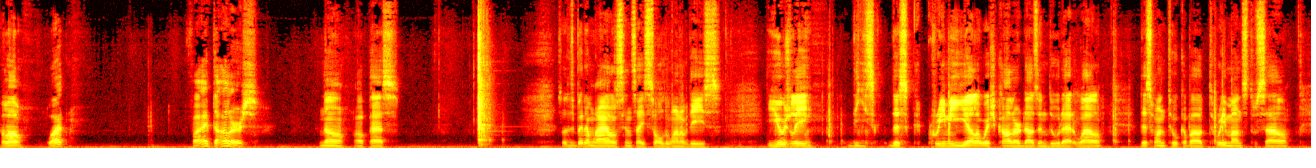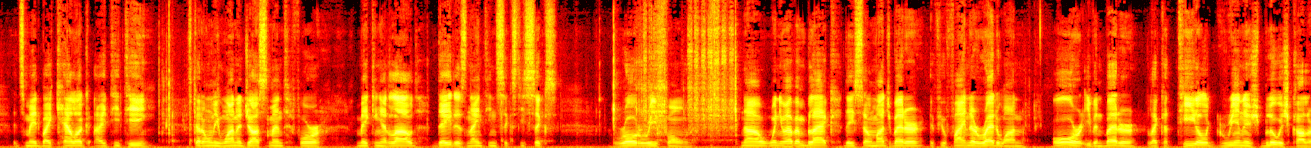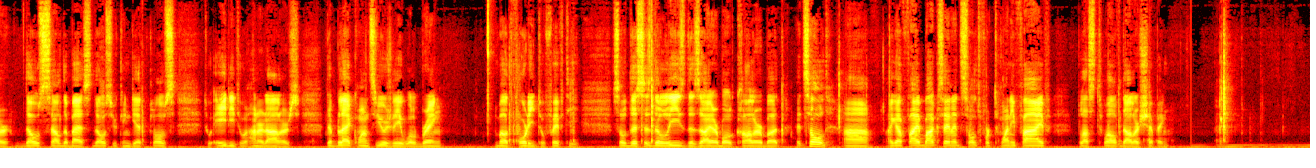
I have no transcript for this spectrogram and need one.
Hello? What? Five dollars? No, I'll pass. So it's been a while since I sold one of these. Usually these this creamy yellowish color doesn't do that well. This one took about three months to sell. It's made by Kellogg ITT. It's got only one adjustment for making it loud. Date is 1966 rotary phone. Now, when you have them black, they sell much better. If you find a red one, or even better, like a teal, greenish, bluish color, those sell the best. Those you can get close to 80 to 100 dollars. The black ones usually will bring about 40 to 50. So this is the least desirable color, but it sold. Uh, I got five bucks in it, sold for 25 plus $12 shipping.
